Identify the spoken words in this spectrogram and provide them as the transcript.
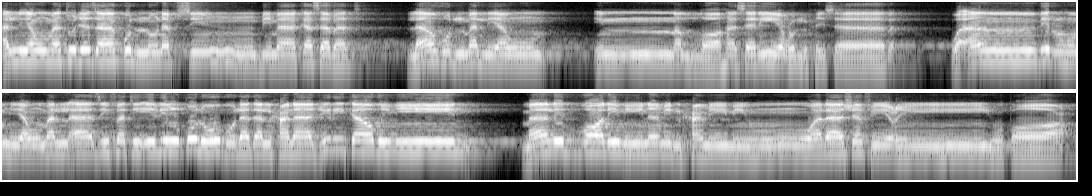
اليوم تجزى كل نفس بما كسبت لا ظلم اليوم إن الله سريع الحساب وأنذرهم يوم الآزفة إذ القلوب لدى الحناجر كاظمين ما للظالمين من حميم ولا شفيع يطاع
